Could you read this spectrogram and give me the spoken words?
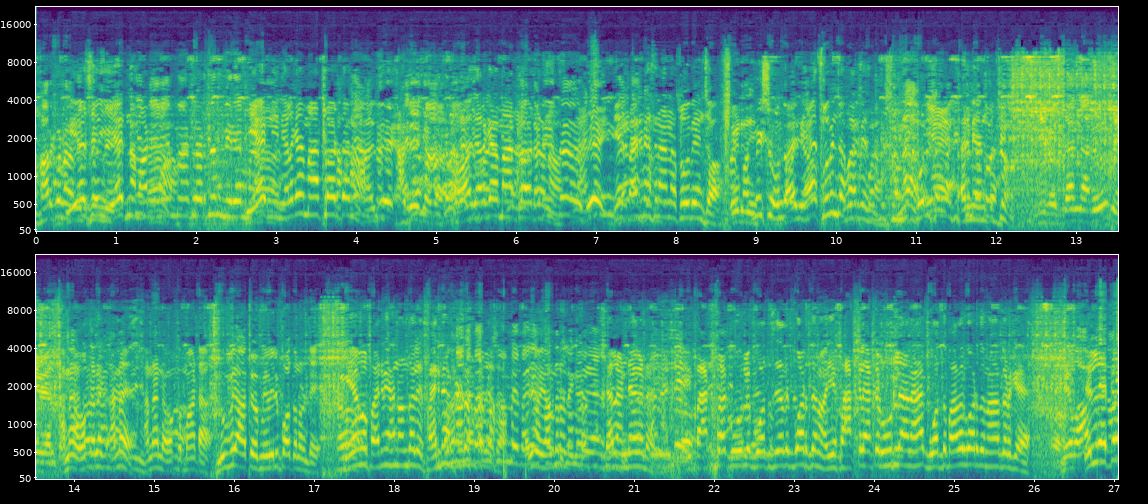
మార్గం నాకు ఏసు తెలిసింది. ఏటి నా మార్గము మాట్లాడుతున్నాను మీరేం ఏటి నేను ఎలాగే మాట్లాడతాను. అదే అదే కదా. రోజు ఎలాగే మాట్లాడతాను. ఏయ్, ఏ పర్మిషన్ అన్న చూపించు. పర్మిషన్ ఉందా భయ్యా? ఏ, చూపించు పర్మిషన్ అన్న ఒక అన్న అన్న అన్న, ఒక మాట. నువ్వే ఆపే మేము వెళ్తున్నాను ఇక. చాలా అండి అక్కడ ఈ పక్క పక్క ఊర్లో గోత చేతకు కొడతాను. ఈ పక్కల ఎక్కడ ఊర్లోనా? గోత బాధలు కొడతాను అక్కడికి. వెళ్ళి ఎక్కడ?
